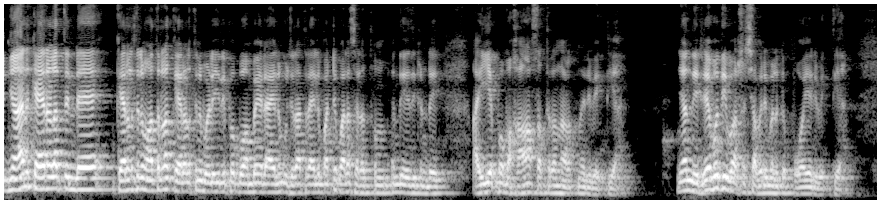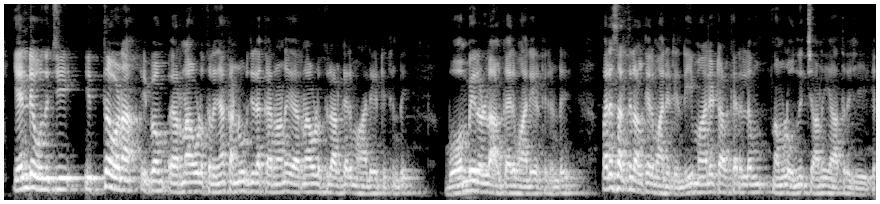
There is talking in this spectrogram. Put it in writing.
ഞാൻ കേരളത്തിന്റെ കേരളത്തിൽ മാത്രമല്ല കേരളത്തിന് വെളിയിൽ ഇപ്പോൾ ബോംബെയിലായാലും ഗുജറാത്തിലായാലും മറ്റ് പല സ്ഥലത്തും എന്ത് ചെയ്തിട്ടുണ്ട്? അയ്യപ്പ മഹാസത്രം നടത്തുന്ന ഒരു വ്യക്തിയാണ്. ഞാൻ നിരവധി വർഷം ശബരിമലയ്ക്ക് പോയ ഒരു വ്യക്തിയാണ്. എന്റെ ഒന്നിച്ച് ഇത്തവണ ഇപ്പം എറണാകുളത്തിൽ ഞാൻ കണ്ണൂർ ജില്ലക്കാരനാണ്. എറണാകുളത്തിലെ ആൾക്കാർ മാല കെട്ടിയിട്ടുണ്ട് ബോംബെയിലുള്ള ആൾക്കാർ മാല കെട്ടിയിട്ടുണ്ട് പല സ്ഥലത്തിലെ ആൾക്കാർ മാല മാലയിട്ടിട്ടുണ്ട് ഈ മാലയിട്ട ആൾക്കാരെല്ലാം നമ്മൾ ഒന്നിച്ചാണ് യാത്ര ചെയ്യുക.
